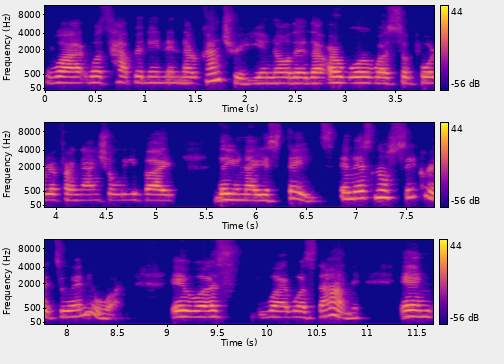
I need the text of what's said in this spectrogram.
what was happening in our country. You know that, our war was supported financially by the United States, and it's no secret to anyone. It was what was done, and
